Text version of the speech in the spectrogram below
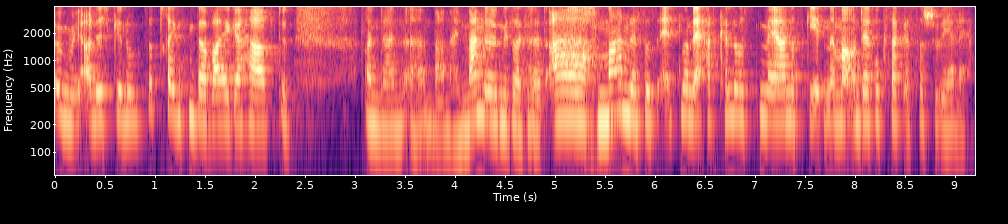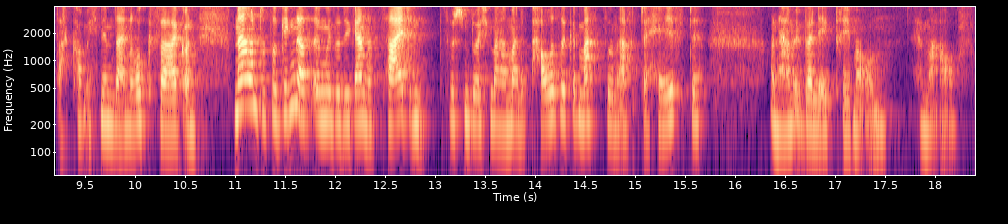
irgendwie auch nicht genug zu trinken dabei gehabt. Und, und dann ähm, war mein Mann irgendwie so gesagt, ach Mann, ist das ätzend und er hat keine Lust mehr und es geht nicht mehr und der Rucksack ist so schwer. Und er sagt, ach komm, ich nehme deinen Rucksack. Und, na, und so ging das irgendwie so die ganze Zeit. Und zwischendurch mal haben wir eine Pause gemacht, so nach der Hälfte und haben überlegt, dreh mal um, hör mal auf.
